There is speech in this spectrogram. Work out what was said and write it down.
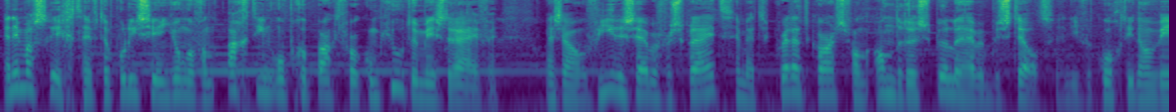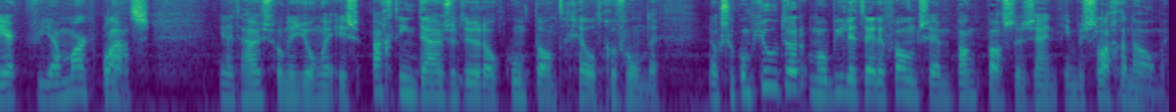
En in Maastricht heeft de politie een jongen van 18 opgepakt voor computermisdrijven. Hij zou virussen hebben verspreid en met creditcards van andere spullen hebben besteld. En die verkocht hij dan weer via Marktplaats. In het huis van de jongen is 18.000 euro contant geld gevonden. En ook zijn computer, mobiele telefoons en bankpassen zijn in beslag genomen.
